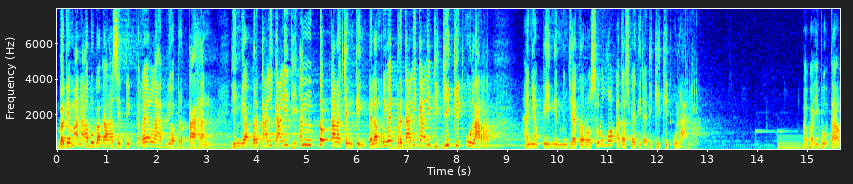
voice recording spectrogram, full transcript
Bagaimana Abu Bakar As-Siddiq rela beliau bertahan hingga berkali-kali dientup kala jengking? Dalam riwayat berkali-kali digigit ular hanya ingin menjaga Rasulullah agar supaya tidak digigit ular. Bapak Ibu tahu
